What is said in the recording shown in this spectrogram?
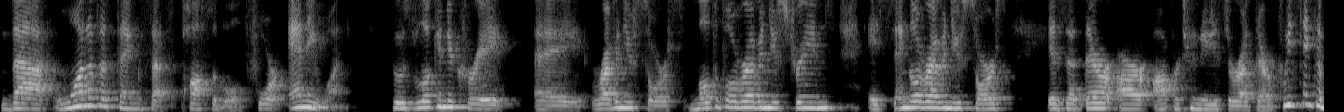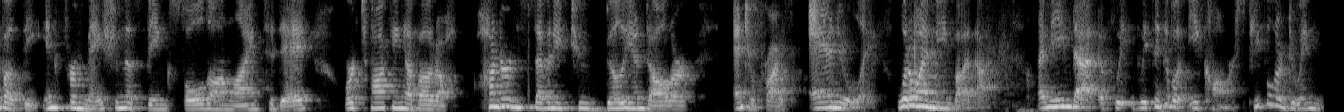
that one of the things that's possible for anyone who's looking to create a revenue source, multiple revenue streams, a single revenue source, is that there are opportunities that are out there. If we think about the information that's being sold online today, we're talking about a $172 billion enterprise annually. What do I mean by that? I mean that if we, we think about e-commerce, people are doing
